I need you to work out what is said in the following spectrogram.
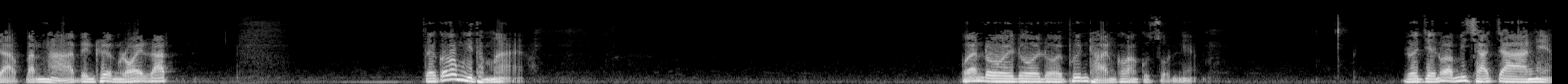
จากตัณหาเป็นเครื่องร้อยรัด แต่ก็ต้องมีธรรมะเพราะฉะนั้นโดยโดยโดยพื้นฐานของอกุศลเนี่ย เราเห็นว่ามิจฉาจารเนี่ย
